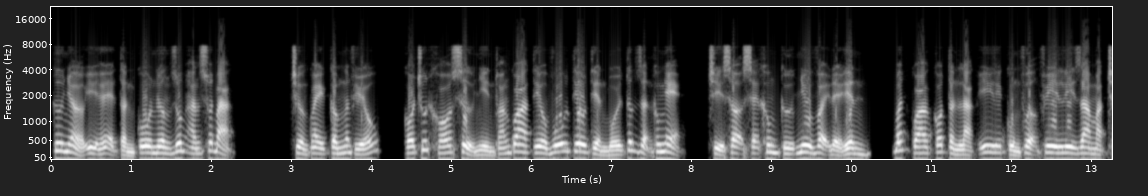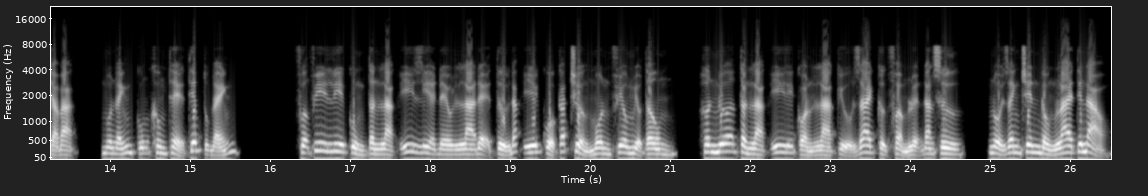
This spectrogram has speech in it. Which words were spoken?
cư nhờ y hệ tần cô nương giúp hắn xuất bạc. Trường quay cầm ngân phiếu, có chút khó xử nhìn thoáng qua tiêu vũ tiêu tiền bối tức giận không nhẹ, chỉ sợ sẽ không cứ như vậy để yên, bất qua có tần lạc y cùng Phượng Phi Ly ra mặt trả bạc, muốn đánh cũng không thể tiếp tục đánh. Phượng Phi Ly cùng tần lạc y đều là đệ tử đắc ý của các trưởng môn phiêu miệu tông, hơn nữa tần lạc y còn là cửu giai cực phẩm luyện đan sư, nổi danh trên đồng lai tiên đảo,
